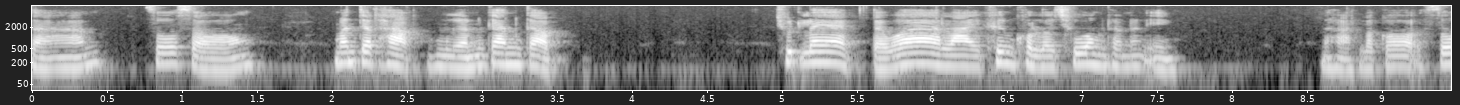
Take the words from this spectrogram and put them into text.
สามโซ่สองมันจะถักเหมือนกันกับชุดแรกแต่ว่าลายขึ้นคนละช่วงเท่านั้นเองนะคะแล้วก็โซ่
